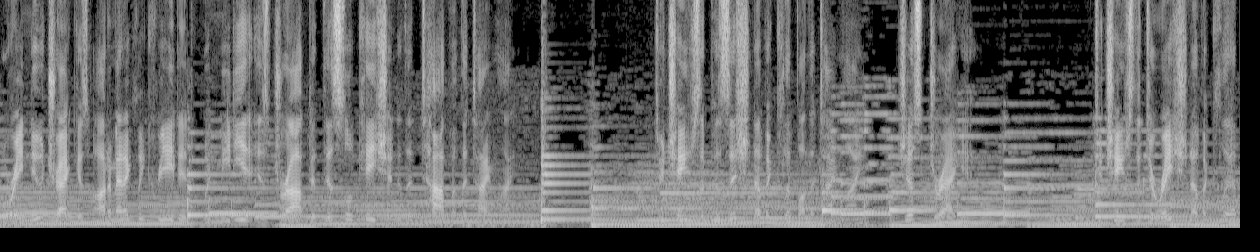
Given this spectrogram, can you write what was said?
or a new track is automatically created when media is dropped at this location at the top of the timeline. To change the position of a clip on the timeline, just drag it. To change the duration of a clip,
